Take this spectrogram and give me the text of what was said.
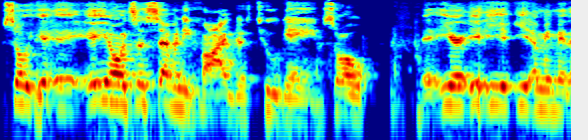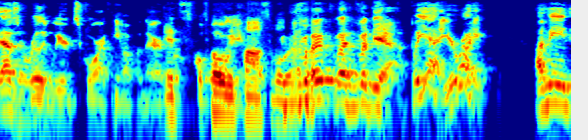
So you, you know it's a seventy-five to two game. So you're, you, you, I mean, that was a really weird score I came up with there. It's totally game. possible. That but, but but yeah, but yeah, you're right. I mean,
